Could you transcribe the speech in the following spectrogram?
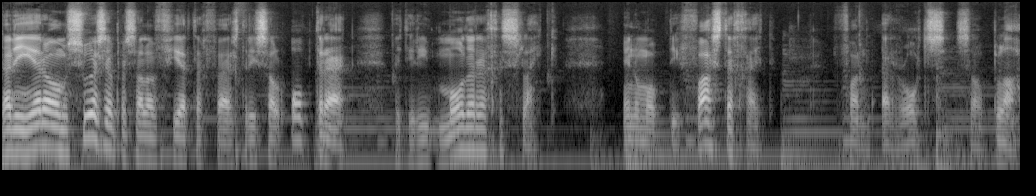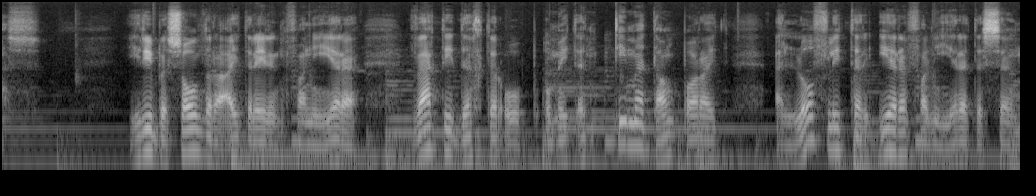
Dat die Here hom soos in Psalm 40 vers 3 sal optrek met hierdie modderige slyk en hom op die vastigheid van 'n rots sal plaas. Hierdie besondere uitredding van die Here wek die digter op om met intieme dankbaarheid 'n loflied ter ere van die Here te sing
